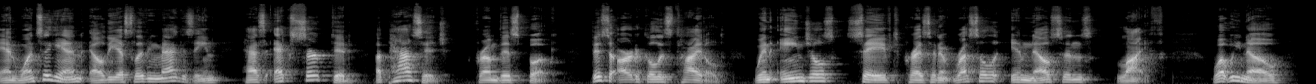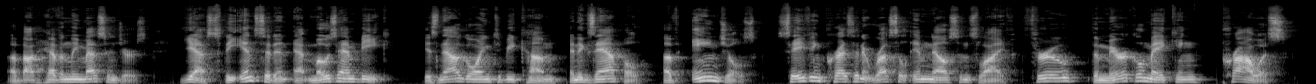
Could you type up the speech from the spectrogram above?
And once again, LDS Living magazine has excerpted a passage from this book. This article is titled When Angels Saved President Russell M. Nelson's life. What we know about heavenly messengers. Yes, the incident at Mozambique is now going to become an example of angels saving President Russell M. Nelson's life through the miracle making prowess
